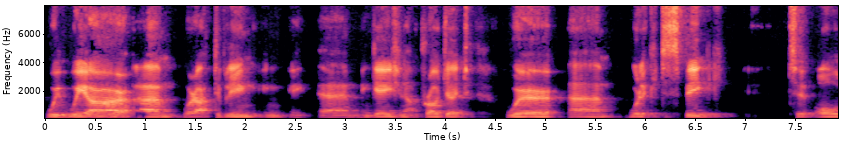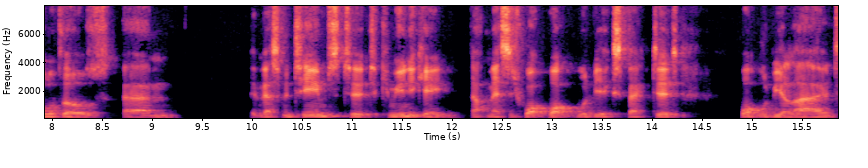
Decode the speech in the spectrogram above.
we we are um, we're actively in, in, um, engaged in that project. We're um, we're looking to speak to all of those investment teams to to communicate that message. What what would be expected what would be allowed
